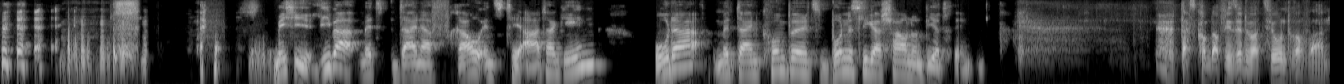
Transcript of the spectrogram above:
Michi, lieber mit deiner Frau ins Theater gehen oder mit deinen Kumpels Bundesliga schauen und Bier trinken? Das kommt auf die Situation drauf an.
